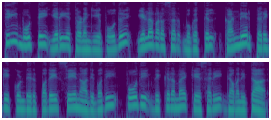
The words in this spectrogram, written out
தீ மூட்டி எரியத் தொடங்கிய போது இளவரசர் முகத்தில் கண்ணீர் பெருகிக் கொண்டிருப்பதை சேனாதிபதி போதி விக்கிரம கேசரி கவனித்தார்.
